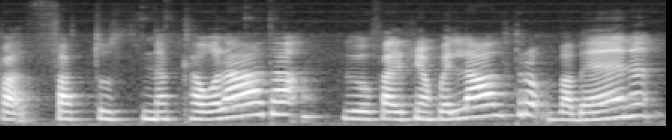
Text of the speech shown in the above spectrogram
Fa- fatto una cavolata. Dovevo fare prima quell'altro. Va bene.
